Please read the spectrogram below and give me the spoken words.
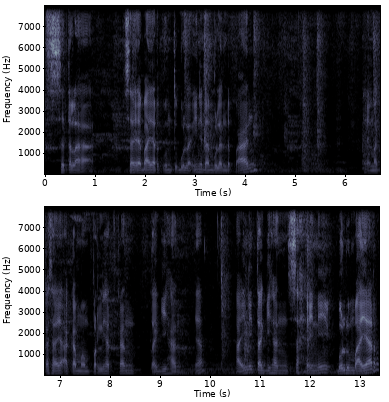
setelah saya bayar untuk bulan ini dan bulan depan, eh, maka saya akan memperlihatkan tagihan. Ya, nah, ini tagihan saya ini belum bayar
